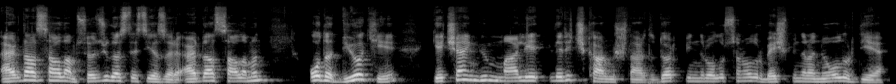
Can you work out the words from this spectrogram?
Erdal Sağlam Sözcü Gazetesi yazarı Erdal Sağlam'ın o da diyor ki geçen gün maliyetleri çıkarmışlardı. 4 bin lira olursa ne olur 5 bin lira ne olur diye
